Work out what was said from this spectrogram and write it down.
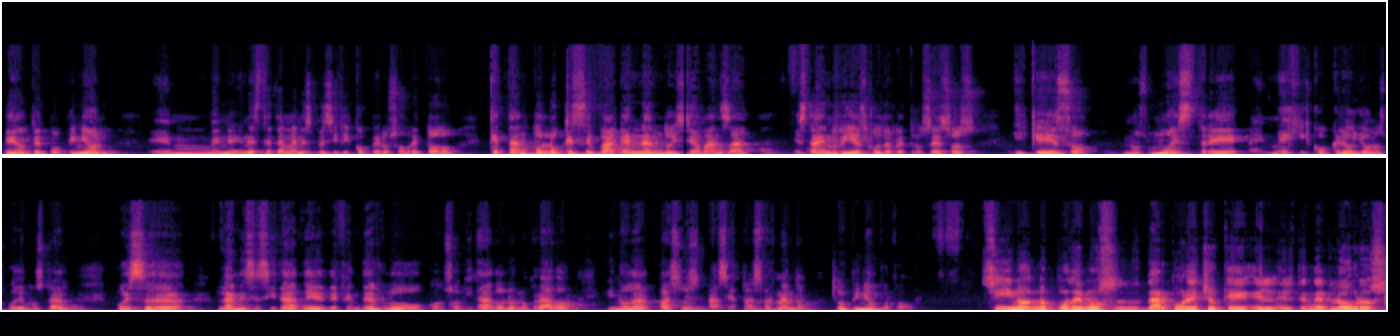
pidiéndote tu opinión em, en, este tema en específico, pero sobre todo, ¿qué tanto lo que se va ganando y se avanza está en riesgo de retrocesos y que eso nos muestre en México, creo yo, nos puede mostrar pues eh, la necesidad de defender lo consolidado, lo logrado y no dar pasos hacia atrás. Fernando, tu opinión, por favor. Sí, no, no podemos dar por hecho que el, tener logros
